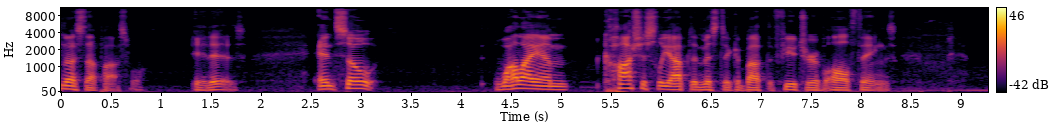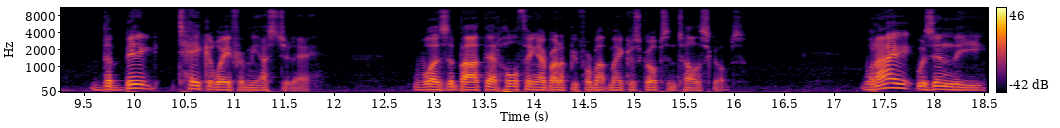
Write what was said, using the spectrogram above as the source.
No, that's not possible. It is. And so while I am cautiously optimistic about the future of all things, the big takeaway from yesterday was about that whole thing I brought up before about microscopes and telescopes. When I was in the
